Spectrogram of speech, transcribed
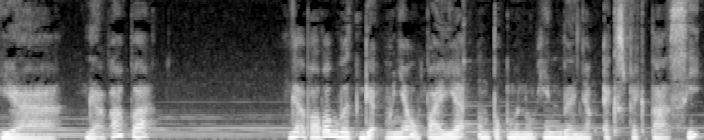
Ya, gak apa-apa Gak apa-apa buat gak punya upaya untuk menuhin banyak ekspektasi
